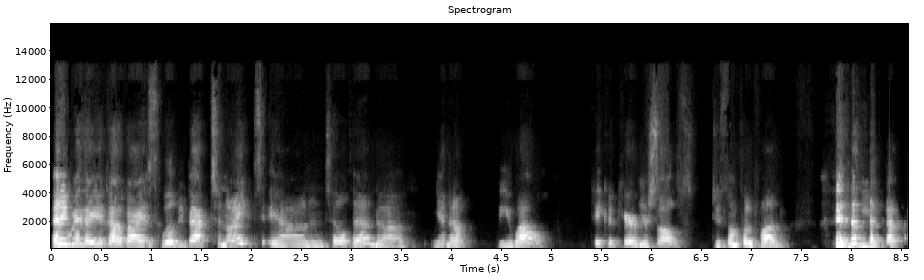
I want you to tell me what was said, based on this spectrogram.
anyway, there you go, guys. We'll be back tonight. And until then, uh, you know, be well. Take good care of yourselves. Do something fun. Mm-hmm.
